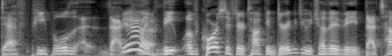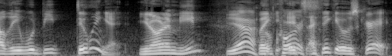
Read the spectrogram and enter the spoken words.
deaf people that, that Yeah. like they of course if they're talking dirty to each other they that's how they would be doing it. You know what I mean? yeah, Like of course. it's I think it was great.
